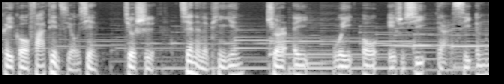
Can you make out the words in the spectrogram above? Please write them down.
可以给我发电子邮件，就是。迦南的拼音圈 a v o h c 点 c n，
